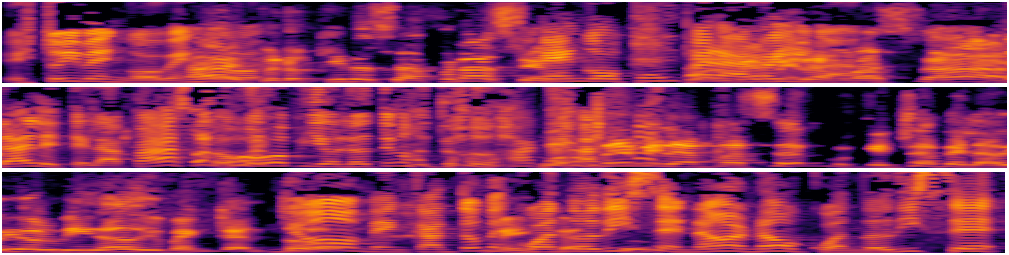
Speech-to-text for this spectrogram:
Estoy, vengo, vengo. Ay, pero quiero esa frase. Vengo pum para arriba. pasar. Dale, te la paso, obvio, lo tengo todo acá. Volvémela a pasar porque ya me la había olvidado y me encantó. No, me encantó me- Me cuando encantó. dice, no, no, cuando dice,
